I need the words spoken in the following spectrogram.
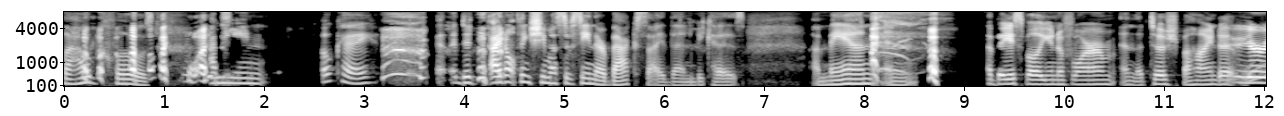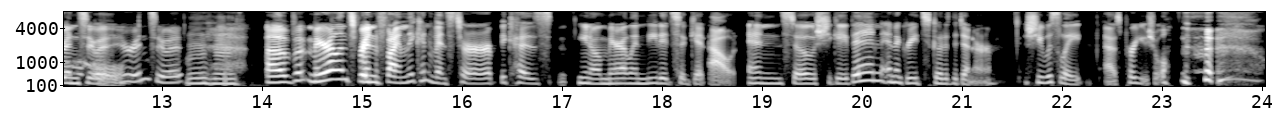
Loud clothes. like, what? I mean, okay. Uh, Did I don't think she must have seen their backside then because a man in a baseball uniform and the tush behind it. You're into it. You're into it. hmm Uh, but Marilyn's friend finally convinced her because, you know, Marilyn needed to get out. And so she gave in and agreed to go to the dinner. She was late, as per usual.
